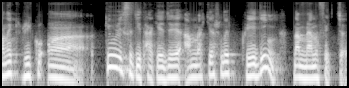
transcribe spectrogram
অনেক রিকো কিউরিয়াসিটি থাকে যে আমরা কি আসলে ট্রেডিং না ম্যানুফ্যাকচার।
